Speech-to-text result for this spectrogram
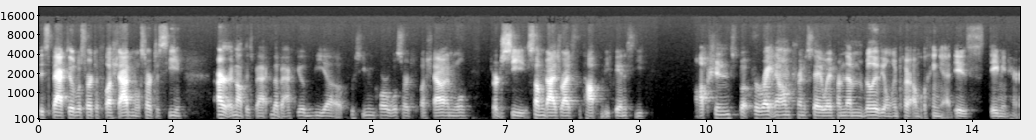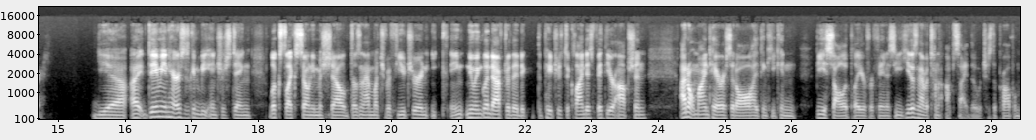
this backfield will start to flush out, and we'll start to see, or not this back, the backfield, the uh, receiving core will start to flush out, and we'll start to see some guys rise to the top and be fantasy options. But for right now, I'm trying to stay away from them. Really, the only player I'm looking at is Damien Harris. Yeah, I Damien Harris is going to be interesting. Looks like Sony Michel doesn't have much of a future in, in New England after the the Patriots declined his fifth year option. I don't mind Harris at all. I think he can be a solid player for fantasy. He doesn't have a ton of upside though, which is the problem.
